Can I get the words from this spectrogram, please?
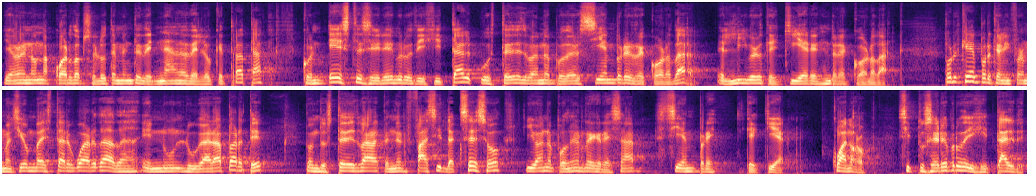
y ahora no me acuerdo absolutamente de nada de lo que trata. Con este cerebro digital ustedes van a poder siempre recordar el libro que quieren recordar. ¿Por qué? Porque la información va a estar guardada en un lugar aparte donde ustedes van a tener fácil acceso y van a poder regresar siempre que quieran. Cuando si tu cerebro digital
